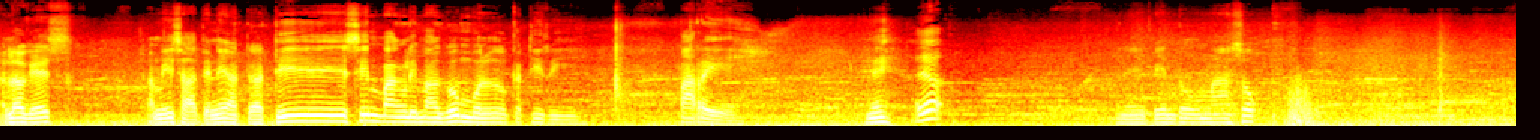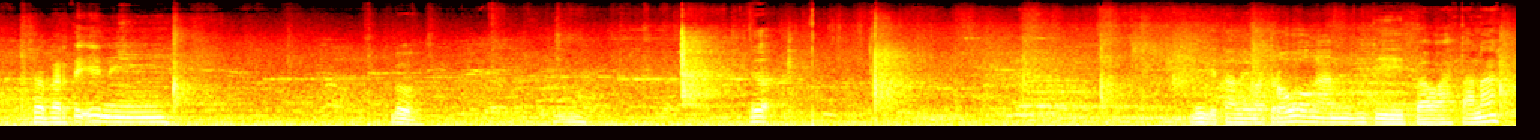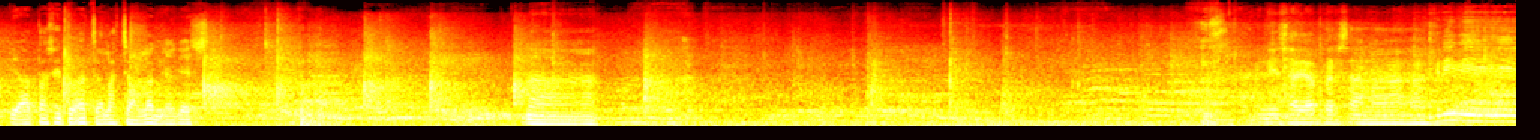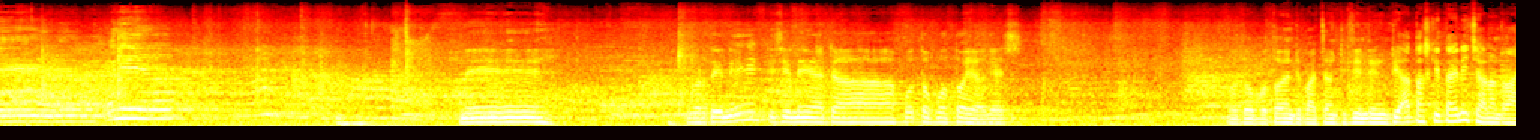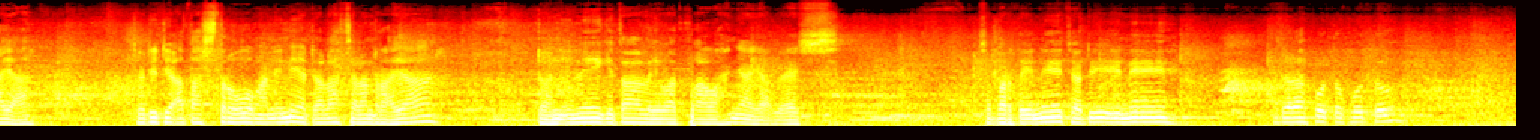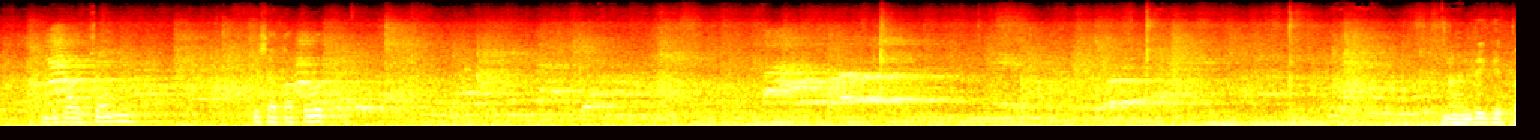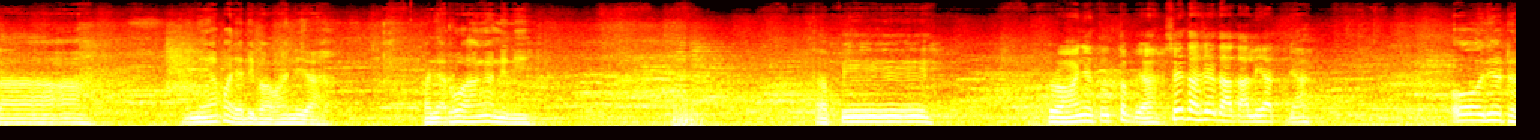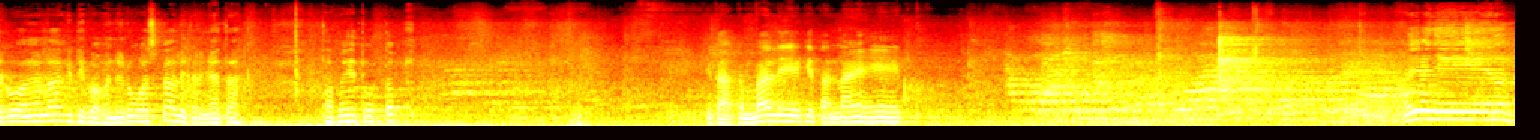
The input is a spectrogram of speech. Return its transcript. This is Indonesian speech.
Halo guys, kami saat ini ada di Simpang Lima Gumbul Kediri, Pare. Nih, ayo. Ini pintu masuk. Seperti ini. Loh. Yuk. Ini kita lewat terowongan di bawah tanah, di atas itu adalah jalan ya guys. Nah, ini saya bersama Kriwil. Unyil. Nih, seperti ini. Di sini ada foto-foto ya guys. Foto-foto yang dipajang di dinding. Di atas kita ini jalan raya. Jadi di atas terowongan ini adalah jalan raya. Dan ini kita lewat bawahnya ya guys seperti ini jadi ini adalah foto-foto. Untuk dipajang wisata pelut nanti kita ini apa ya di bawah ini ya? Banyak ruangan ini. Tapi ruangannya tutup ya. Saya tak saya tak, tak lihat ya Oh ini ada ruangan lagi di bawah ini luas sekali ternyata. Tapi tutup. Kita kembali kita naik. Ayo Nyil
